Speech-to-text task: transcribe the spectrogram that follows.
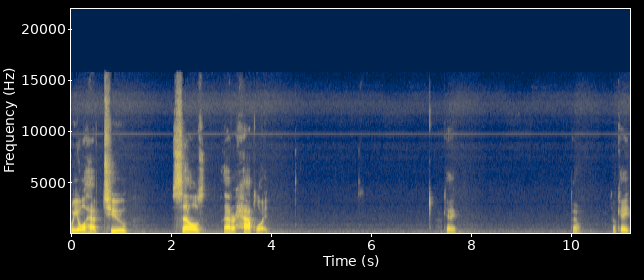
we will have two cells that are haploid. Okay. So okay.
